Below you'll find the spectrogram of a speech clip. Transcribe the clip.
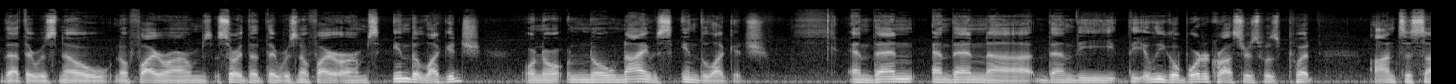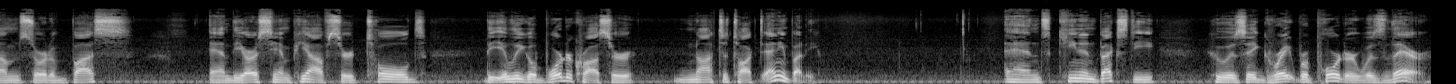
that there was no no firearms. Sorry, that there was no firearms in the luggage, or no no knives in the luggage. And then and then uh, then the the illegal border crossers was put onto some sort of bus, and the RCMP officer told the illegal border crosser not to talk to anybody. And Keenan Bexte, who is a great reporter, was there.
